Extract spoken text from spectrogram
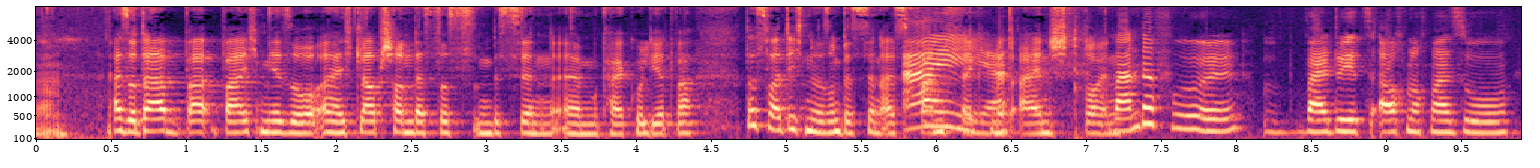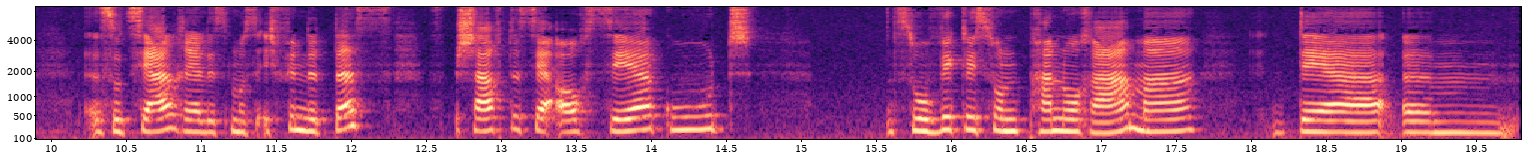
ja. Also da war, war, ich mir so, äh, ich glaube schon, dass das ein bisschen ähm, kalkuliert war. Das wollte ich nur so ein bisschen als Fun Fact ja. mit einstreuen. Wonderful, weil du jetzt auch noch mal so äh, Sozialrealismus. Ich finde, das schafft es ja auch sehr gut, so wirklich so ein Panorama der ähm,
